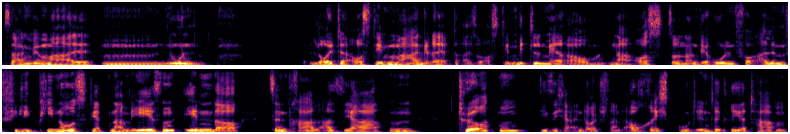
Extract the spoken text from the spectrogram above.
sagen wir mal, mh, mm, nun, Leute aus dem Maghreb, also aus dem Mittelmeerraum und Nahost, sondern wir holen vor allem Filipinos, Vietnamesen, Inder, Zentralasiaten, Türken, die sich ja in Deutschland auch recht gut integriert haben,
